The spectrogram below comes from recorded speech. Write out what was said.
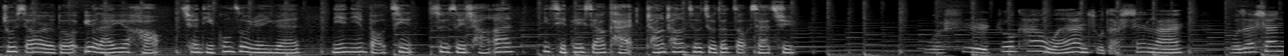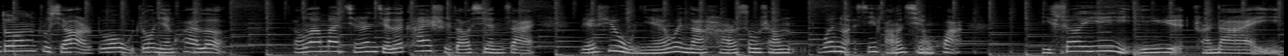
祝小耳朵越来越好，全体工作人员年年保庆，岁岁长安，一起陪小凯长长久久的走下去。我是周刊文案组的深蓝，我在山东祝小耳朵五周年快乐，从浪漫情人节的开始到现在。连续五年为男孩送上温暖心房的情话，以声音、以音乐传达爱意，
